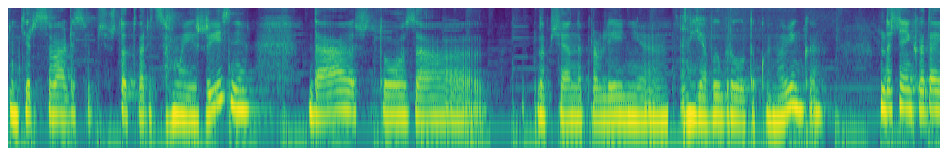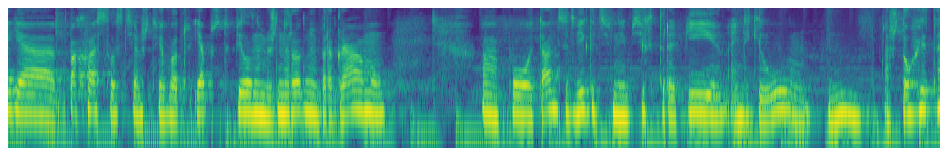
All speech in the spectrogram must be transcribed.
интересовались вообще, что творится в моей жизни, да, что за вообще направление я выбрала такое новенькое. Ну, точнее, когда я похвасталась тем, что я вот я поступила на международную программу а, по танцедвигательной психотерапии, они такие, у, а что это?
